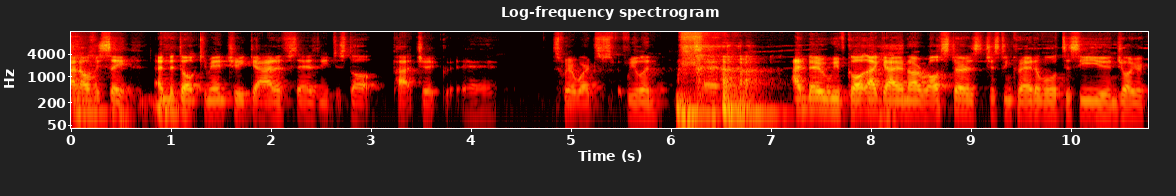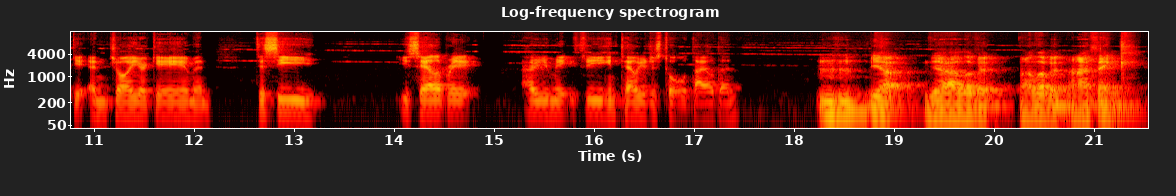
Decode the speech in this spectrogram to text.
And obviously, in the documentary, Gareth says, we "Need to stop Patrick, uh, swear words Whelan. Uh, and now we've got that guy on our roster. It's just incredible to see you enjoy your ga- enjoy your game and to see you celebrate how you make three. You can tell you're just total dialed in. Mm-hmm. Yeah, yeah, I love it. I love it, and I think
